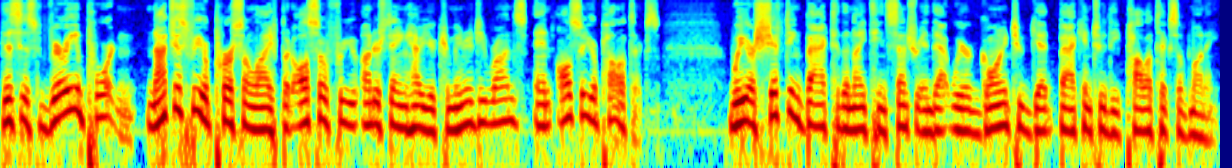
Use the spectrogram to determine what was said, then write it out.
This is very important, not just for your personal life, but also for you understanding how your community runs and also your politics. We are shifting back to the 19th century in that we're going to get back into the politics of money.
